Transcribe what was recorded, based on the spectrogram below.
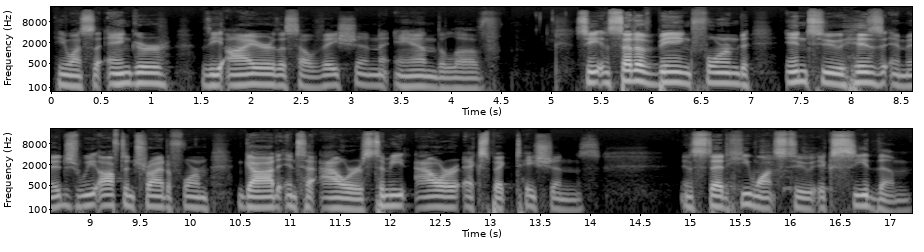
He wants the anger, the ire, the salvation, and the love. See, instead of being formed into his image, we often try to form God into ours, to meet our expectations. Instead, he wants to exceed them.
